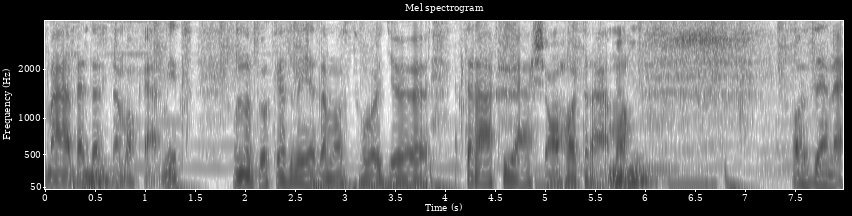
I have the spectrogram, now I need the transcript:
Már mhm. betettem akármit, onnantól kezdve érzem azt, hogy terápiásan hat rám a, uh-huh a zene.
